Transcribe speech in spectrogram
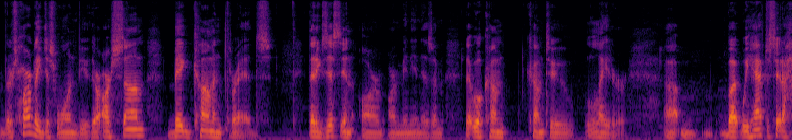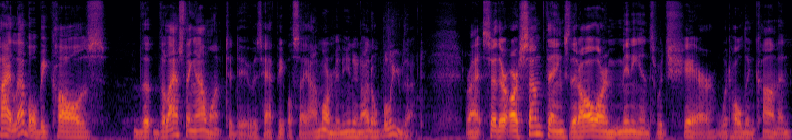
there's hardly just one view. There are some big common threads that exist in Ar- Arminianism that will come come to later. Uh, but we have to stay at a high level because the the last thing I want to do is have people say I'm Arminian and I don't believe that right? So there are some things that all Arminians would share, would hold in common,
